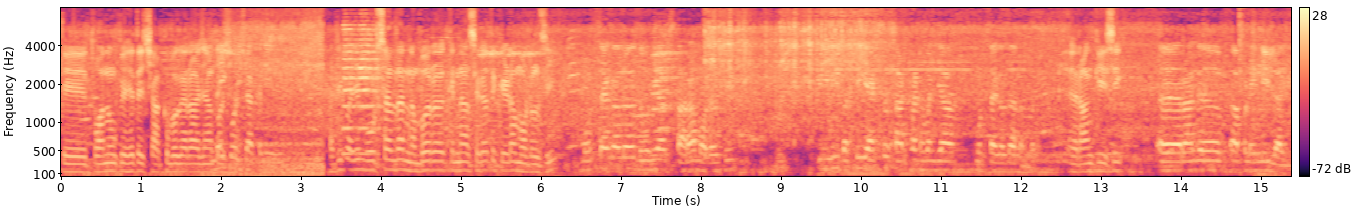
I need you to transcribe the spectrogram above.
ਤੇ ਤੁਹਾਨੂੰ ਕਿਸੇ ਤੇ ਸ਼ੱਕ ਵਗੈਰਾ ਜਾਂ ਨਹੀਂ ਕੁਝ ਕੋਈ ਸ਼ੱਕ ਨਹੀਂ ਜੀ। ਹਾਂਜੀ ਭਾਜੀ ਮੋਟਰਸਾਈਕਲ ਦਾ ਨੰਬਰ ਕਿੰਨਾ ਸੀਗਾ ਤੇ ਕਿਹੜਾ ਮਾਡਲ ਸੀ? ਮੋਟਰਸਾਈਕਲ 2017 ਮਾਡਲ ਸੀ। PV 32X6058 ਮੋਟਰਸਾਈਕਲ ਦਾ ਨੰਬਰ। ਇਹ ਰੰਗ ਕੀ ਸੀ? ਰੰਗ ਆਪਣੇ ਨੀਲਾ ਜੀ।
